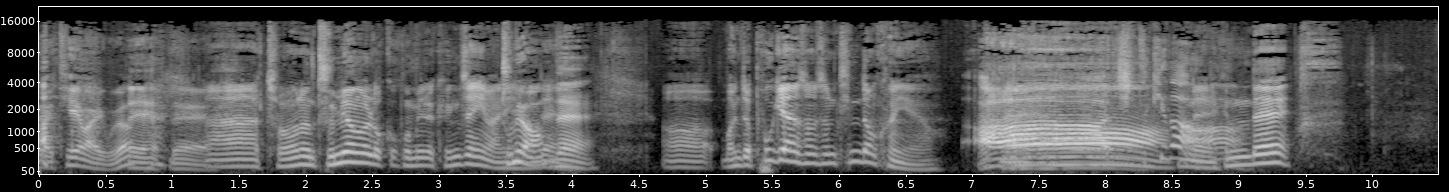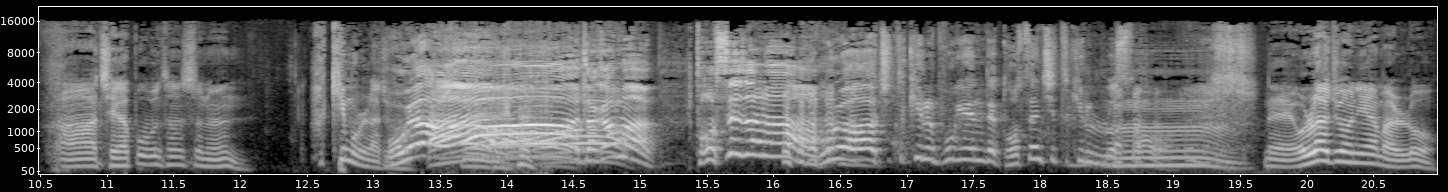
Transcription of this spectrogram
네, TMI고요. 네. 네. 아 저는 두 명을 놓고 고민을 굉장히 많이 두 명? 했는데 네. 어, 먼저 포기한 선수는 팀 덩컨이에요. 아, 치트키다. 네, 근데 아, 제가 뽑은 선수는 하킴 올라죠. 뭐야? 아, 잠깐만. 더 세잖아. 뭐야? 치트키를 포기했는데 더 센 치트키를 눌렀어. 네, 올라주원이야말로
